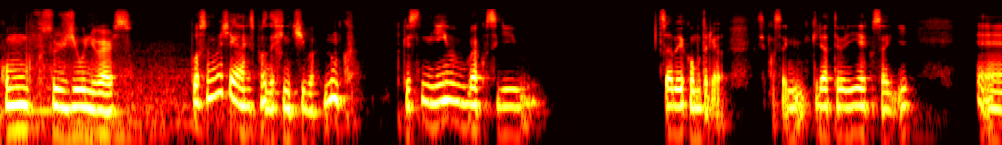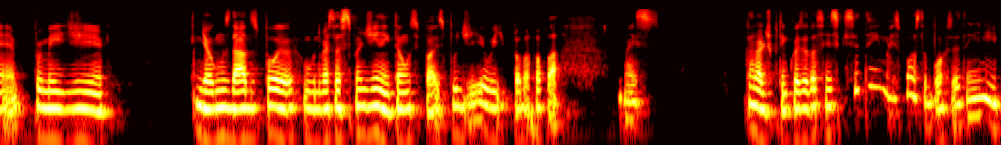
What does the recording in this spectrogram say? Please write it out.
como surgiu o universo? Pô, você não vai chegar na resposta definitiva, nunca. Porque ninguém vai conseguir saber como, tá ligado? Você consegue criar teoria, consegue é, por meio de de alguns dados, pô, o universo está se expandindo, então se pode explodiu e pá, pá, pá, pá. Mas, caralho, tipo, tem coisa da ciência que você tem uma resposta, pô. Você tem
